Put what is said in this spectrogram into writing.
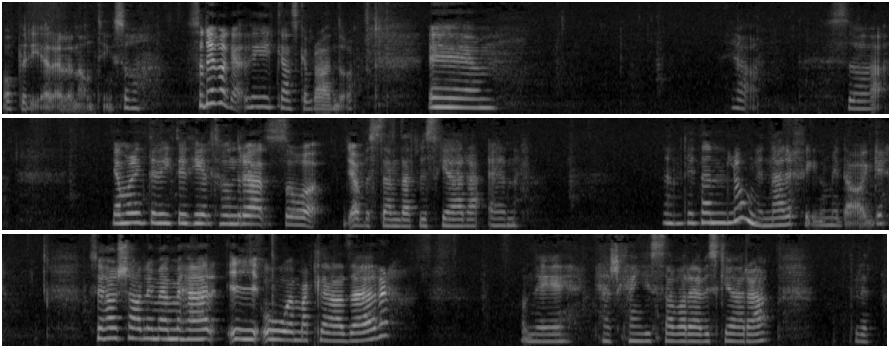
operera eller någonting. Så, så det, var, det gick ganska bra ändå. Um, ja, så jag mår inte riktigt helt hundra så jag bestämde att vi ska göra en en liten lugnare film idag. Så jag har Charlie med mig här i OMA kläder. Och ni kanske kan gissa vad det är vi ska göra. För det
